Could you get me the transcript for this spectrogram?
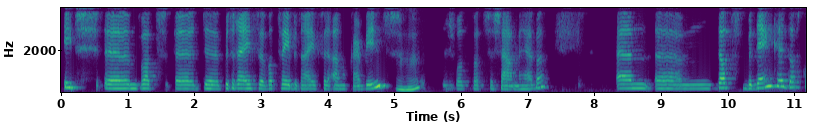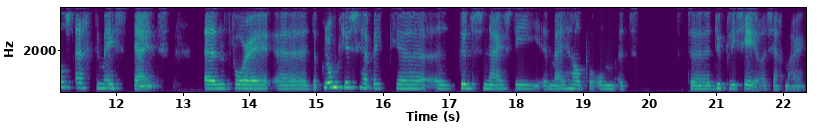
iets uh, wat de bedrijven, wat twee bedrijven aan elkaar bindt. Mm -hmm. Dus wat, wat ze samen hebben. En um, dat bedenken, dat kost eigenlijk de meeste tijd. En voor uh, de klompjes heb ik kunstenaars die mij helpen om het te dupliceren, zeg maar.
